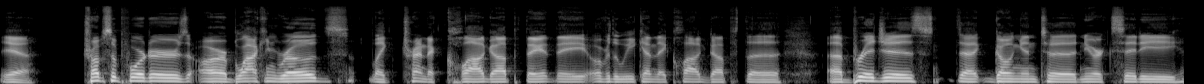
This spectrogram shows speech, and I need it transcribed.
Yeah. Trump supporters are blocking roads, like trying to clog up. They they over the weekend they clogged up the uh, bridges that going into New York City.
